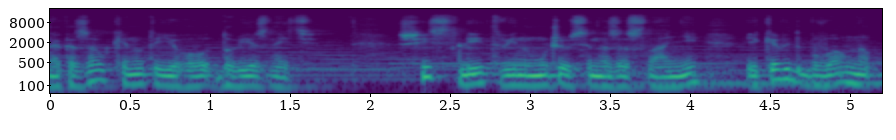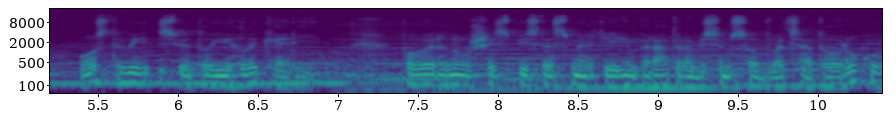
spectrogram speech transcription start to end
наказав кинути його до в'язниці. Шість літ він мучився на засланні, яке відбував на острові Святої Гликерії. Повернувшись після смерті імператора 820 року,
